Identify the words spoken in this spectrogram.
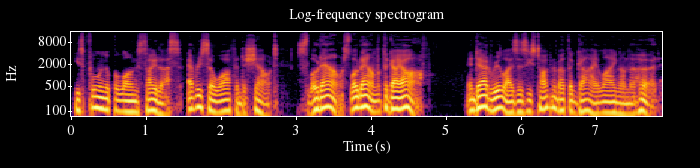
He's pulling up alongside us every so often to shout, Slow down, slow down, let the guy off. And Dad realizes he's talking about the guy lying on the hood.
